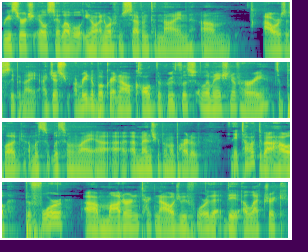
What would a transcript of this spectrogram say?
research; it'll say level. You know, anywhere from seven to nine um, hours of sleep a night. I just I'm reading a book right now called "The Ruthless Elimination of Hurry." It's a plug. I'm with with some of my uh, a a men's group I'm a part of, and they talked about how before uh, modern technology, before the the electric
